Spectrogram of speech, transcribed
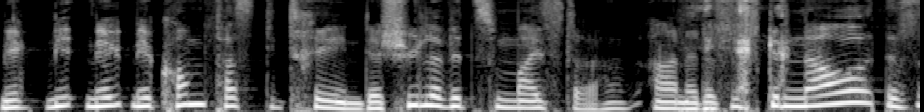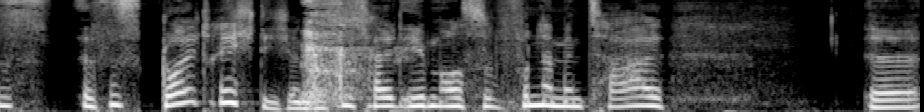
mir, mir, mir, mir kommen fast die Tränen. Der Schüler wird zum Meister, Arne. Das ist genau, das ist, es ist goldrichtig und das ist halt eben auch so fundamental äh,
